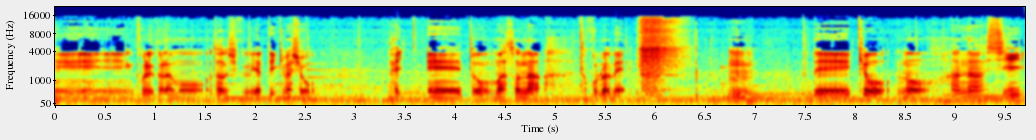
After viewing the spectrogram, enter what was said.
えーこれからも楽しくやっていきましょう。はい。えーとまあそんなところでで今日の話、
